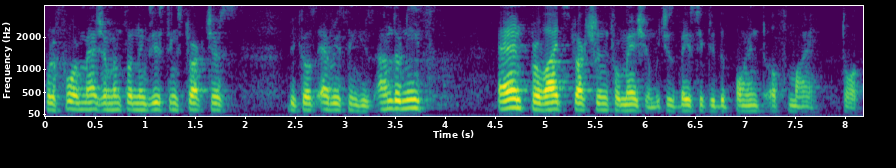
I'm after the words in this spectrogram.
perform measurements on existing structures because everything is underneath and provide structural information, which is basically the point of my talk.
